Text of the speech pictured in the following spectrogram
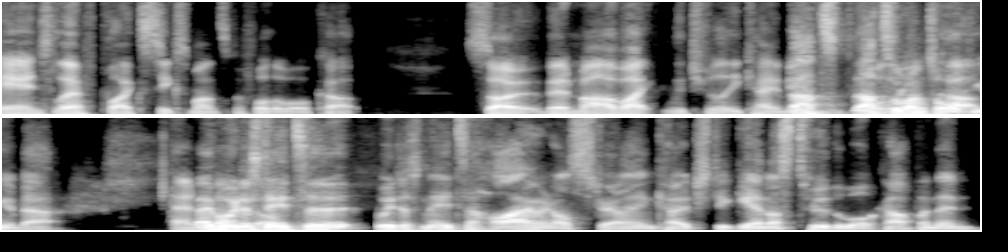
Ange left like six months before the World Cup, so Van Marwijk literally came in. That's that's what I'm World talking Cup about. And Maybe we just off. need to we just need to hire an Australian coach to get us to the World Cup and then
